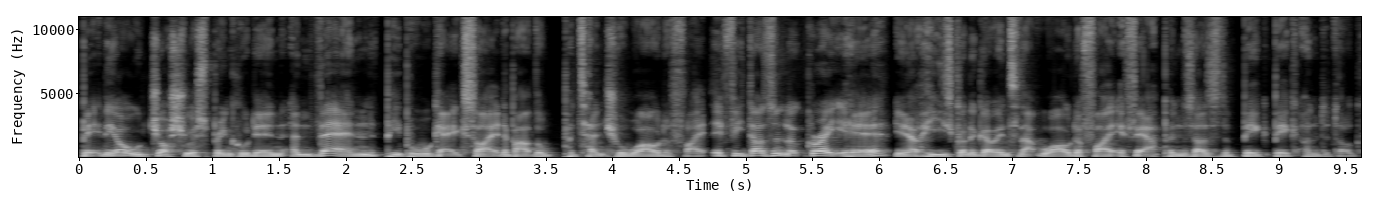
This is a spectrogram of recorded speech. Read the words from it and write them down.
bit of the old Joshua sprinkled in, and then people will get excited about the potential Wilder fight. If he doesn't look great here, you know, he's going to go into that Wilder fight if it happens as the big, big underdog.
